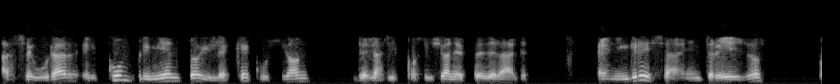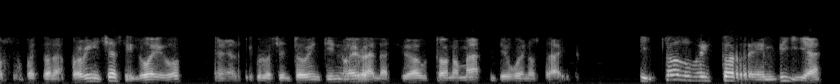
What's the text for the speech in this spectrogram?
asegurar el cumplimiento y la ejecución de las disposiciones federales. En ingresa entre ellos, por supuesto, las provincias y luego, en el artículo 129, a la ciudad autónoma de Buenos Aires. Y todo esto reenvía,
